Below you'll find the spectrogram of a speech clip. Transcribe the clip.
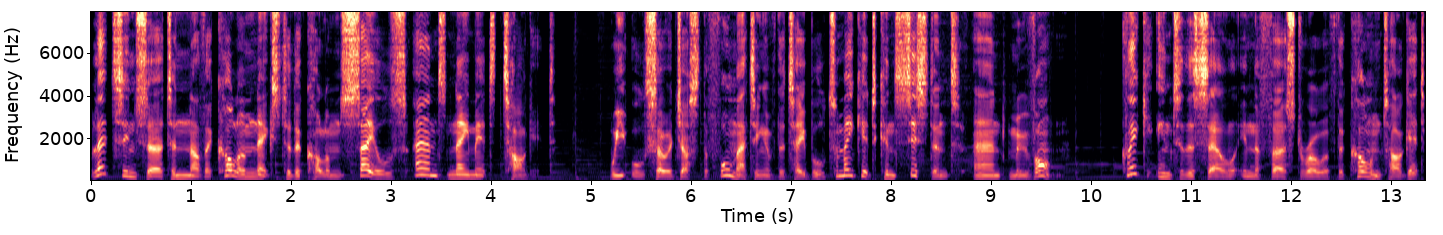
Let's insert another column next to the column Sales and name it Target. We also adjust the formatting of the table to make it consistent and move on. Click into the cell in the first row of the column target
